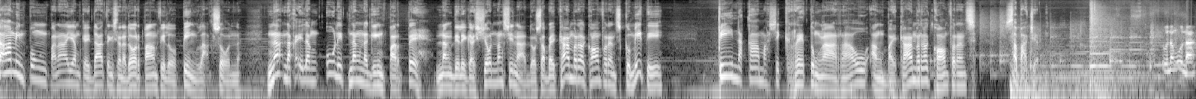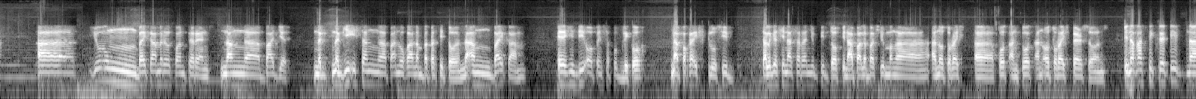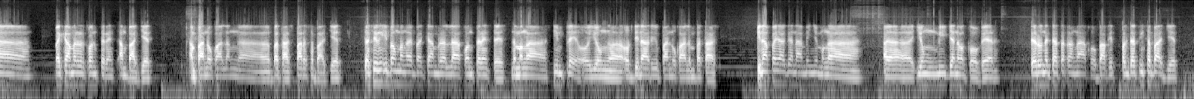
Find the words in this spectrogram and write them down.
Sa aming pong panayam kay dating Senador Pamphilo Ping Lacson na nakailang ulit nang naging parte ng delegasyon ng Senado sa Bicameral Conference Committee, pinakamasikreto nga raw ang Bicameral Conference sa budget. unang-una, ah, yung bicameral conference ng ah, budget, nag, nag-iisang uh, panukalang batas ito na ang BICAM eh, hindi open sa publiko. Napaka-exclusive. Talaga sinasaran yung pinto, pinapalabas yung mga unauthorized, ah, quote-unquote, unauthorized persons. Pinaka-secretive na bicameral conference ang budget, ang panukalang ah, batas para sa budget. Kasi yung ibang mga bicameral uh, conferences na mga simple o yung uh, ordinaryo panukalang batas, pinapayagan namin yung mga ah, yung media na mag-cover. Pero nagtataka nga ako bakit pagdating sa budget,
